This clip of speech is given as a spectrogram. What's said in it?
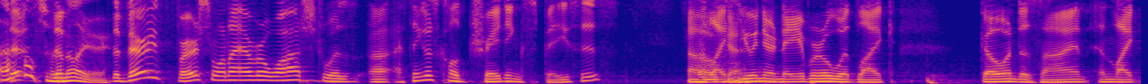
That the- sounds the- familiar. The, very first one I ever watched was uh, I think it was called Trading Spaces. Oh, where like okay. you and your neighbor would like go and design and like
